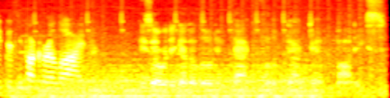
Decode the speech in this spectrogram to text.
need this fucker alive. He's already got a loading back full of goddamn bodies.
